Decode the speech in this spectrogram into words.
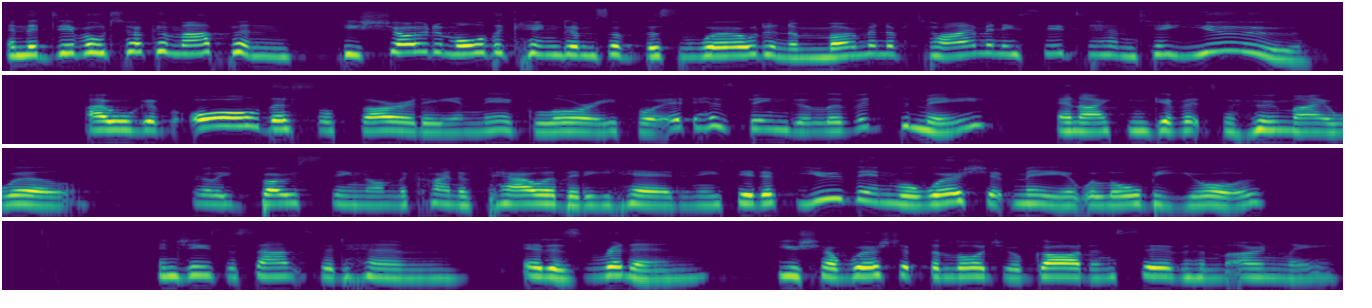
And the devil took him up and he showed him all the kingdoms of this world in a moment of time. And he said to him, To you I will give all this authority and their glory, for it has been delivered to me, and I can give it to whom I will. Really boasting on the kind of power that he had. And he said, If you then will worship me, it will all be yours. And Jesus answered him, It is written, You shall worship the Lord your God and serve him only.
